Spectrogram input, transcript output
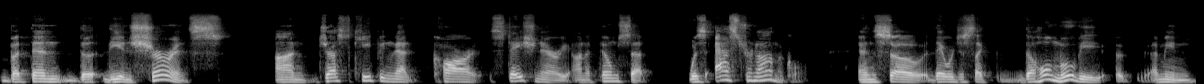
but then the the insurance on just keeping that car stationary on a film set was astronomical and so they were just like the whole movie. Uh, I mean,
